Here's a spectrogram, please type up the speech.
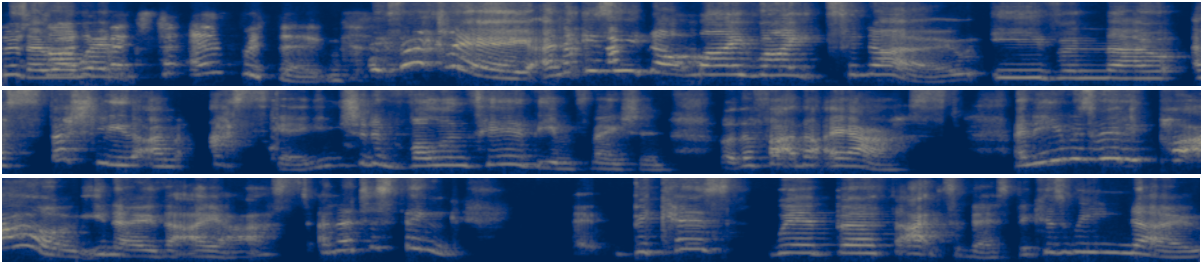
There's so side went, effects to everything. Exactly. And is it not my right to know, even though, especially that I'm asking, you should have volunteered the information. But the fact that I asked, and he was really put out, you know, that I asked. And I just think because we're birth activists, because we know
